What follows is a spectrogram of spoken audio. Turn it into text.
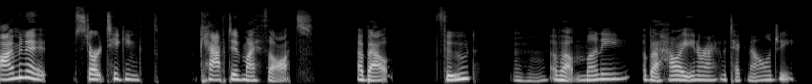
I'm going to start taking th- captive my thoughts about food, Mm-hmm. about money, about how I interact with technology.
